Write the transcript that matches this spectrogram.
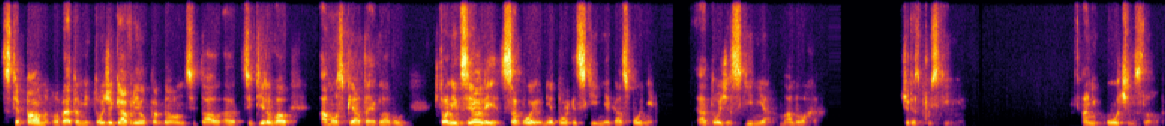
Степан об этом и тоже говорил, когда он цитал, э, цитировал Амос 5 главу, что они взяли с собой не только скинья Господня, тоже скинья Малоха через пустыню. Они очень слабы.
